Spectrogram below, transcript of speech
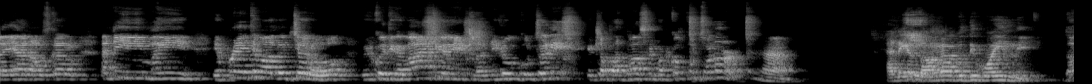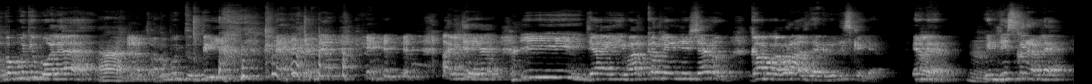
అయ్యా నమస్కారం. అంటే ఈ మై ఎప్పుడైతే వాళ్ళు వచ్చారో వీడు కొద్దిగా మంచిగా ఇట్లా నిలువు కూర్చొని ఇట్లా పద్మాసనం పట్టుకొని కూర్చొని ఉన్నాడు ఆ. అంటే ఇక దొంగ బుద్ధి పోయింది. దొంగ బుద్ధి పోలే. దొంగ బుద్ధి ఉంది. అయితే ఈ వర్కర్లు ఏం చేశారు? గబగబ రాజు దగ్గరికి తీసుకెళ్ళారు. వెళ్ళారు వీళ్ళు తీసుకుని వెళ్ళే.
